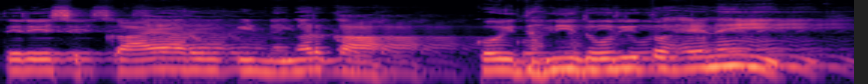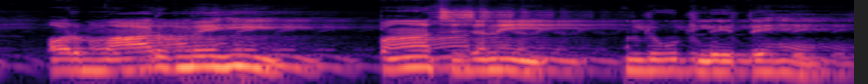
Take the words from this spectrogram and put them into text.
तेरे इस काया रूपी नगर का कोई धनी दोरी तो है नहीं और मार्ग में ही पाँच जने लूट लेते हैं।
